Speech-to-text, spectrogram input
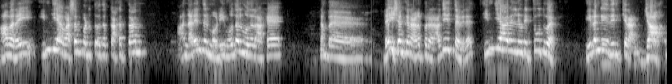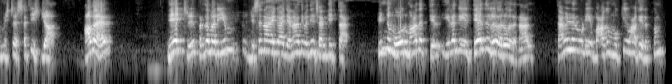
அவரை இந்தியா வசப்படுத்துவதற்காகத்தான் நரேந்திர மோடி முதல் முதலாக நம்ம ஜெய்சங்கர் அனுப்புறார். அதே தவிர இந்தியாவினுடைய தூதுவர் இலங்கையில் இருக்கிறார் ஜா மிஸ்டர் சதீஷ் ஜா. அவர் நேற்று பிரதமரையும் திசநாயகா ஜனாதிபதியும் சந்தித்தார். இன்னும் ஒரு மாதத்தில் இலங்கையில் தேர்தல்கள் வருவதனால் தமிழர்களுடைய பாகம் முக்கியமாக இருக்கும்.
